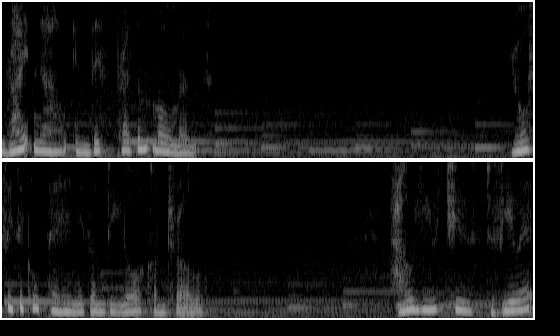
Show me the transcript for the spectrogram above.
right now, in this present moment, your physical pain is under your control. How you choose to view it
